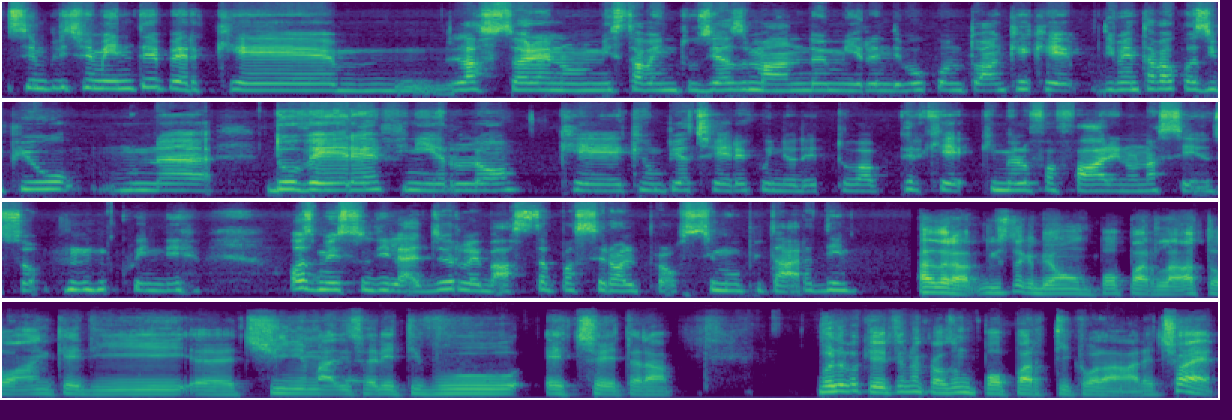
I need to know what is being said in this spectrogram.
semplicemente perché mh, la storia non mi stava entusiasmando e mi rendevo conto anche che diventava quasi più un dovere finirlo che, che un piacere, quindi ho detto va, perché chi me lo fa fare? Non ha senso, quindi ho smesso di leggerlo e basta, passerò al prossimo più tardi. Allora, visto che abbiamo un po' parlato anche di eh, cinema, di serie TV, eccetera, volevo chiederti una cosa un po' particolare, cioè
